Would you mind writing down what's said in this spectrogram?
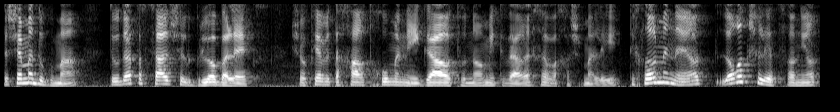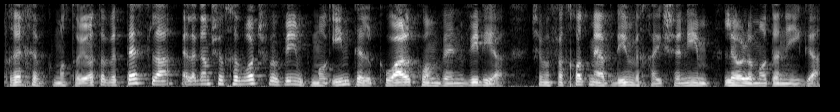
לשם הדוגמה, תעודת הסל של גלובל אקס, שעוקבת אחר תחום הנהיגה האוטונומית והרכב החשמלי, תכלול מניות לא רק של יצרניות רכב כמו טויוטה וטסלה, אלא גם של חברות שבבים כמו אינטל, קוואלקום ואנווידיה, שמפתחות מעבדים וחיישנים לעולמות הנהיגה.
